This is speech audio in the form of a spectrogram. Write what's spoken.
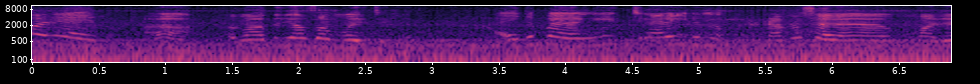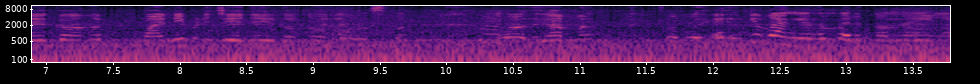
മഴയായിരുന്നു. ആ അപ്പൊ അത് ഞാൻ സമ്മതിച്ചില്ല. ഇത് പിണങ്ങി ഇച്ചിരി ഇരുന്നു. കാരണം മഴയൊക്കെ വന്ന് പനി പിടിച്ചു കഴിഞ്ഞാൽ ഇതൊന്നും അല്ല അവസ്ഥ. അപ്പൊ അത് കാരണം എനിക്ക് പനിയൊന്നും വരുത്തൊന്നുമില്ല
